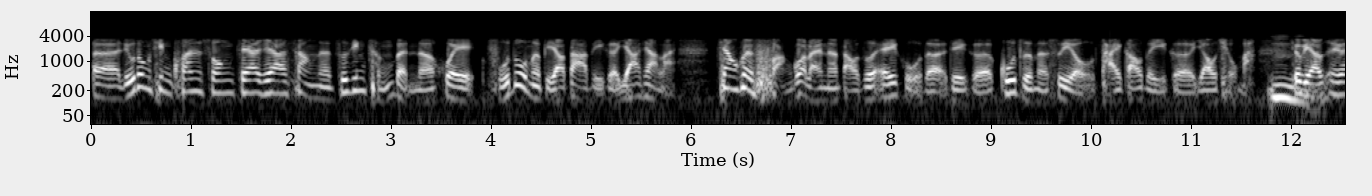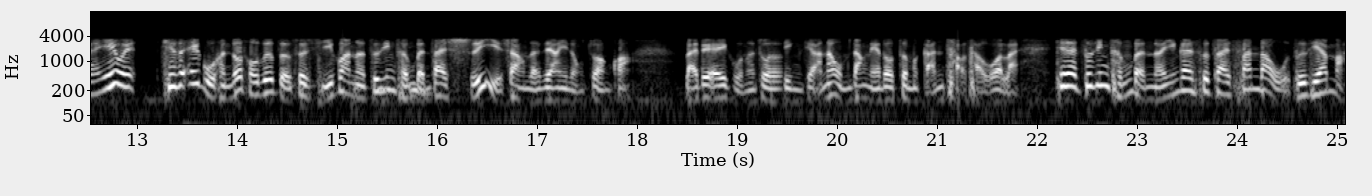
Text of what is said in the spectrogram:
呃流动性宽松，再加上呢资金成本呢会幅度呢比较大的一个压下来。这样会反过来呢，导致 A 股的这个估值呢是有抬高的一个要求嘛。嗯，就比较，呃因为其实 A 股很多投资者是习惯了资金成本在十以上的这样一种状况，来对 A 股呢做定价。那我们当年都这么赶炒炒过来，现在资金成本呢应该是在三到五之间嘛，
